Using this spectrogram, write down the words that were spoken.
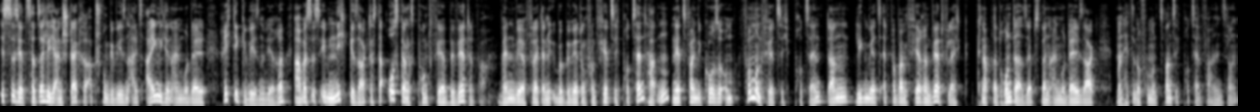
ist es jetzt tatsächlich ein stärkerer Abschwung gewesen, als eigentlich in einem Modell richtig gewesen wäre. Aber es ist eben nicht gesagt, dass der Ausgangspunkt fair bewertet war. Wenn wir vielleicht eine Überbewertung von 40% hatten und jetzt fallen die Kurse um 45%, dann liegen wir jetzt etwa beim fairen Wert, vielleicht knapp darunter, selbst wenn ein Modell sagt, man hätte nur 25% fallen sollen.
